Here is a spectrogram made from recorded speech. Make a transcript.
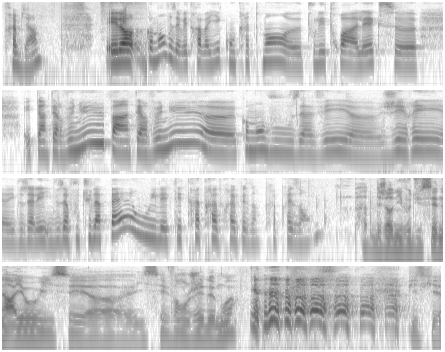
Très bien. Et alors, comment vous avez travaillé concrètement euh, tous les trois? Alex euh, est intervenu, pas intervenu? Comment vous avez géré il vous, il vous, a foutu la paix ou il était très très, très, très présent? Bah, Déjà au niveau du scénario, il s'est vengé de moi. Puisqu'il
